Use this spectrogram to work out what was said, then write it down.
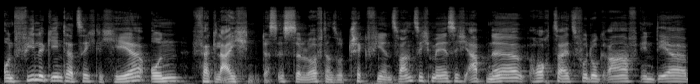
Und viele gehen tatsächlich her und vergleichen. Das ist, da läuft dann so Check 24 mäßig ab, ne? Hochzeitsfotograf in der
